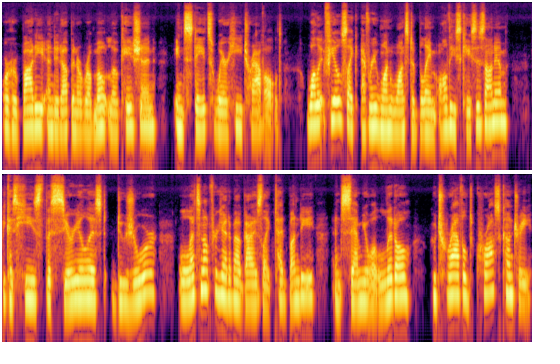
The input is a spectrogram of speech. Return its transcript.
or her body ended up in a remote location in states where he traveled. While it feels like everyone wants to blame all these cases on him because he's the serialist du jour, let's not forget about guys like Ted Bundy and Samuel Little, who traveled cross country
